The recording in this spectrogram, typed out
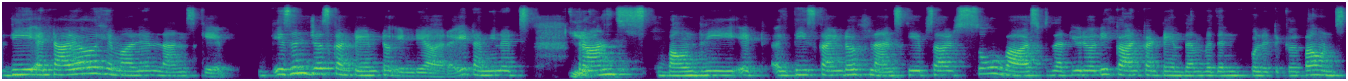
the entire Himalayan landscape isn't just contained to India, right? I mean, it's yeah. trans boundary. It these kind of landscapes are so vast that you really can't contain them within political bounds.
